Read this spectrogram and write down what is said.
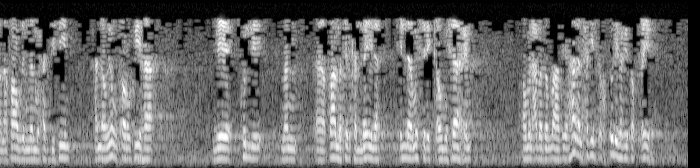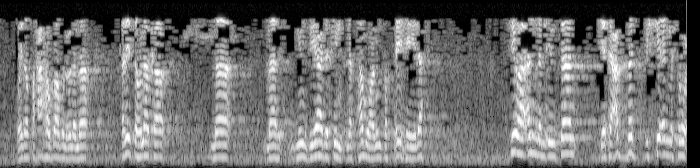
الأفاضل من المحدثين أنه يغفر فيها لكل من قام تلك الليلة إلا مشرك أو مشاحن أو من عبد الله فيها. هذا الحديث اختلف في تصحيحه. وإذا صححه بعض العلماء فليس هناك ما ما من زيادة نفهمها من تصحيحه له؟ سوى أن الإنسان يتعبد بالشيء المشروع.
